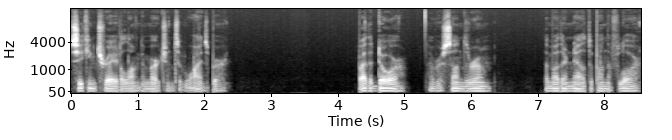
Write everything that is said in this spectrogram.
seeking trade along the merchants of Winesburg. By the door of her son's room, the mother knelt upon the floor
